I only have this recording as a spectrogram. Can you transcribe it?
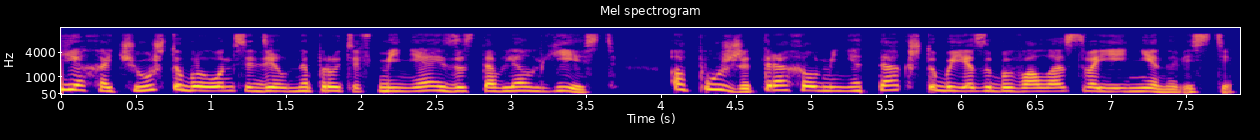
я хочу, чтобы он сидел напротив меня и заставлял есть, а позже трахал меня так, чтобы я забывала о своей ненависти.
